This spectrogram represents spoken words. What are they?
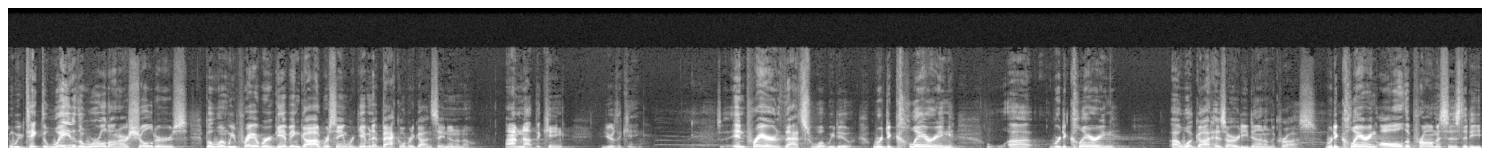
And we take the weight of the world on our shoulders, but when we pray, we're giving God, we're saying, we're giving it back over to God and saying, no, no, no. I'm not the king, you're the king. So in prayer, that's what we do. We're declaring, uh, we're declaring uh, what God has already done on the cross. We're declaring all the promises that, he,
